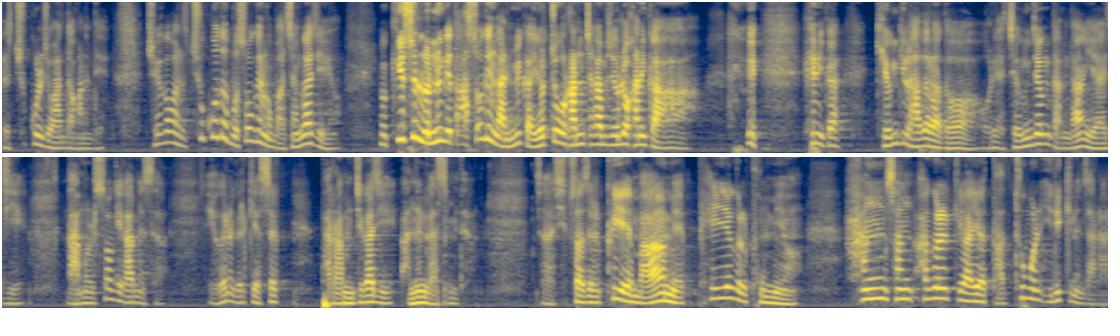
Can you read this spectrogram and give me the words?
그래서 축구를 좋아한다고 하는데 제가 봐서 축구도 뭐 속이는 건 마찬가지예요. 기술 넣는 게 다 속이는 거 아닙니까? 이쪽으로 가는 척하면서 이리로 가니까 그러니까 경기를 하더라도 우리가 정정당당해야지 남을 속여가면서 이거는 그렇게 썩 바람직하지 않는 것 같습니다. 자, 14절 그의 마음에 폐역을 품며 항상 악을 꾀하여 다툼을 일으키는 자라.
